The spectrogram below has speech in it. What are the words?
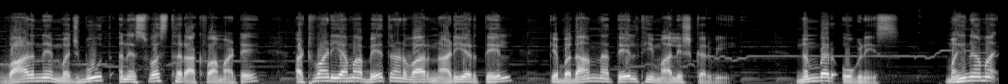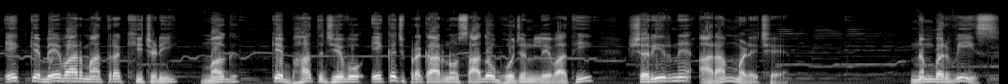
વાળને મજબૂત અને સ્વસ્થ રાખવા માટે અઠવાડિયામાં બે ત્રણ વાર નાળિયેર તેલ કે બદામના તેલથી માલિશ કરવી. નંબર ઓગણીસ. મહિનામાં એક કે બે વાર માત્ર ખીચડી, મગ કે ભાત જેવો એક જ પ્રકારનો સાદો ભોજન લેવાથી શરીરને આરામ મળે છે. નંબર વીસ.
